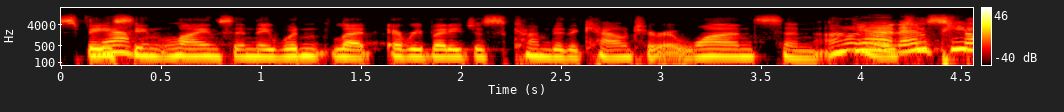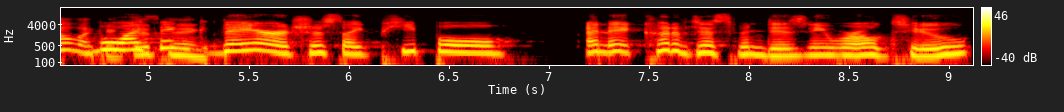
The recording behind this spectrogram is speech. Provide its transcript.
spacing lines and they wouldn't let everybody just come to the counter at once. And I don't know, it and, just people. felt like well, a I good think thing. there it's just like people, and it could have just been Disney World too,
